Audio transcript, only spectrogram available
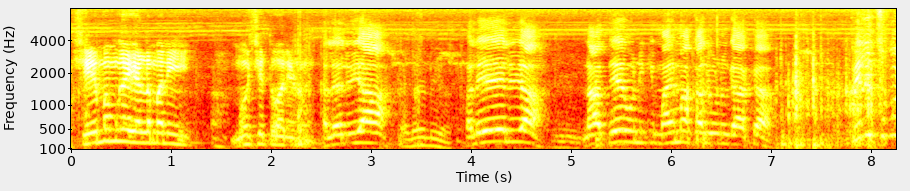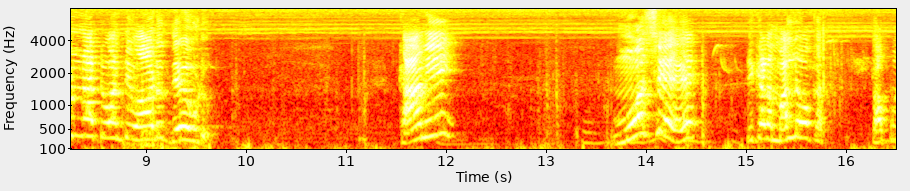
క్షేమంగా వెళ్ళమని మోసతో నేను హల్లెలూయా హల్లెలూయా నా దేవునికి మహిమ కలుగును గాక పిలుచుకున్నటువంటి వాడు దేవుడు కానీ మోసే ఇక్కడ మళ్ళీ ఒక తప్పు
